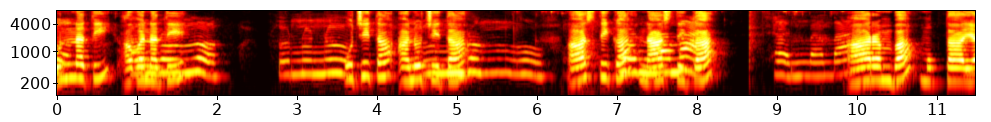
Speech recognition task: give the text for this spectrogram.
ಉನ್ನತಿ ಅವನತಿ ಉಚಿತ ಅನುಚಿತ ಆಸ್ತಿಕ ನಾಸ್ತಿಕ ಆರಂಭ, ಮುಕ್ತಾಯ.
